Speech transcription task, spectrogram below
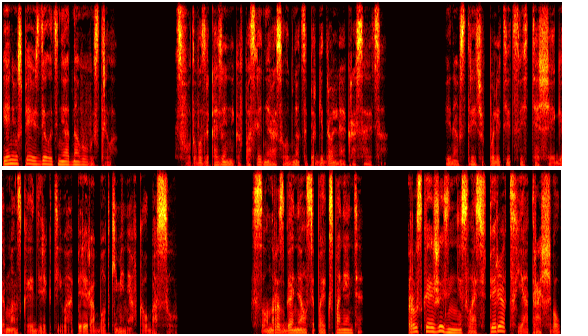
Я не успею сделать ни одного выстрела. С фото возле казенника в последний раз улыбнется пергидрольная красавица и навстречу полетит свистящая германская директива о переработке меня в колбасу. Сон разгонялся по экспоненте. Русская жизнь неслась вперед, я отращивал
